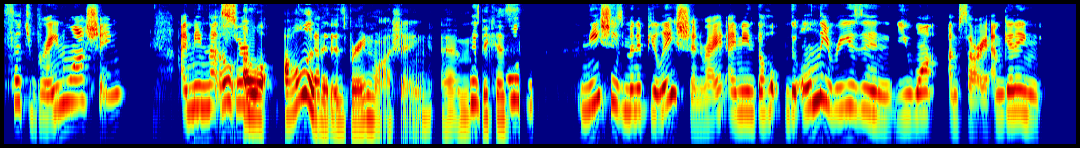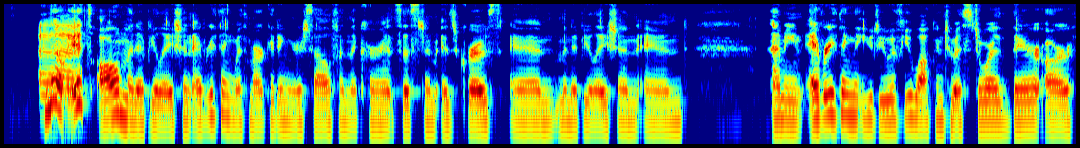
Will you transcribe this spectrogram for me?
such brainwashing? I mean, that's oh, all of it is brainwashing um, because niche is manipulation, right? I mean, the whole the only reason you want. I'm sorry, I'm getting. Uh, no, it's all manipulation. Everything with marketing yourself in the current system is gross and manipulation. And I mean, everything that you do, if you walk into a store, there are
